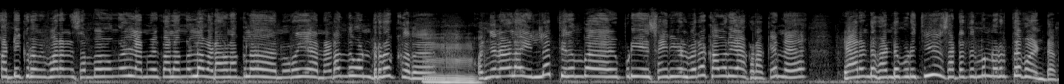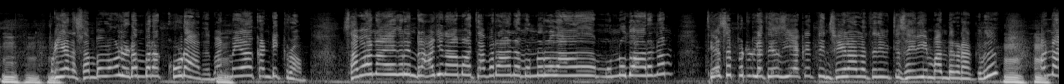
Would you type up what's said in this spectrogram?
கண்டிக்கிறோம் இவ்வாறான சம்பவங்கள். அண்மை காலங்கள்ல வடகிழக்குல நிறைய நடந்து கொண்டு இருக்குது கொஞ்ச நாளா இல்ல திரும்ப இப்படி செய்திகள் வர கவலையா கிடக்கு. என்ன? யாரென்று கண்டுபிடிச்சு சட்டத்தின் முன் நிறுத்த வேண்டும். இப்படியான சம்பவங்கள் இடம்பெறக்கூடாது வன்மையா கண்டிக்கிறோம். சபாநாயகரின் ராஜினாமா தவறான முன்னுரதா முன்னுதாரணம் தேசப்பட்டுள்ள தேசிய இயக்கத்தின் செயலாளர் தெரிவித்த செய்தியும் வந்து கிடக்குது. அண்ணா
